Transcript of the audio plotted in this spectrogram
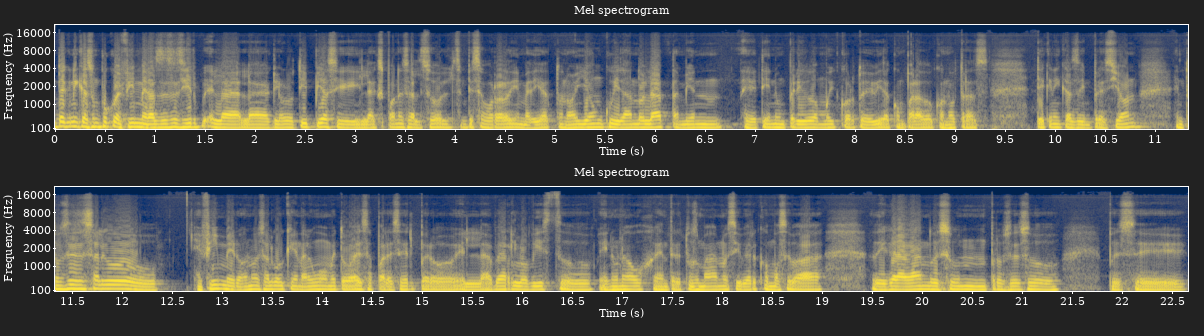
técnicas un poco efímeras, es decir, la, la, clorotipia si la expones al sol se empieza a borrar de inmediato, ¿no? Y aún cuidándola también eh, tiene un periodo muy corto de vida comparado con otras técnicas de impresión. Entonces es algo efímero, no es algo que en algún momento va a desaparecer, pero el haberlo visto en una hoja entre tus manos y ver cómo se va degradando es un proceso pues eh,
